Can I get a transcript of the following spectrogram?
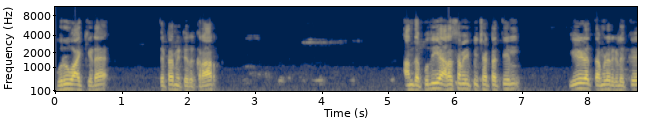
உருவாக்கிட திட்டமிட்டிருக்கிறார். அந்த புதிய அரசமைப்பு சட்டத்தில் ஈழத் தமிழர்களுக்கு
